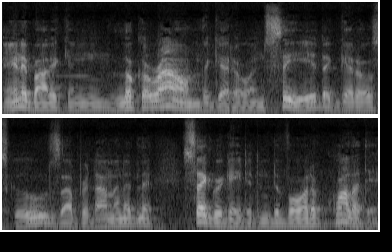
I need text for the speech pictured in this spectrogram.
Anybody can look around the ghetto and see that ghetto schools are predominantly segregated and devoid of quality.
